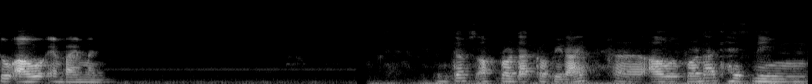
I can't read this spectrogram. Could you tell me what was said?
to our environment. In terms of product copyright, uh, our product has been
